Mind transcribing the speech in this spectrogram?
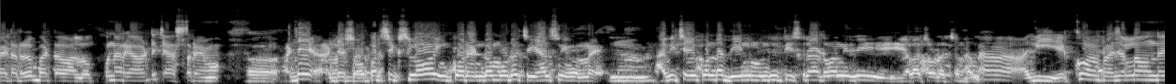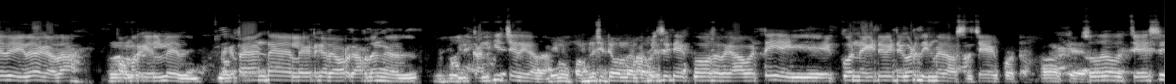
బెటర్ బట్ వాళ్ళు ఒప్పుకున్నారు కాబట్టి చేస్తారేమో. అంటే అంటే సూపర్ సిక్స్లో ఇంకో రెండో మూడో చేయాల్సినవి ఉన్నాయి. అవి చేయకుండా దీన్ని ముందుకు తీసుకురావడం అనేది ఎలా చూడొచ్చు? అది ఎక్కువ ప్రజల్లో ఉండేది ఇదే కదా. తొందరగా వెళ్ళేది మిగతా అంటే లేట్ కదా ఎవరికి అర్థం కాదు. ఇది కనిపించేది కదా. దీనికి పబ్లిసిటీ ఉందంట పబ్లిసిటీ ఎక్కువ అవుతుంది కాబట్టి ఎక్కువ నెగిటివిటీ కూడా దీని మీద వస్తుంది చేయకపోతే. సో చేసి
